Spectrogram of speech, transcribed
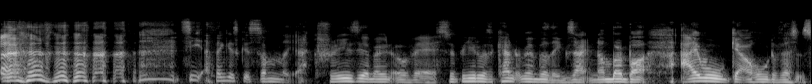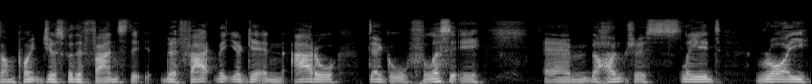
See, I think it's got some like a crazy amount of uh, superheroes. I can't remember the exact number, but I will get a hold of this at some point just for the fans. That the fact that you're getting Arrow, Diggle, Felicity, um, the Huntress, Slade, Roy,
